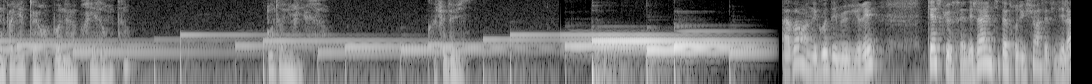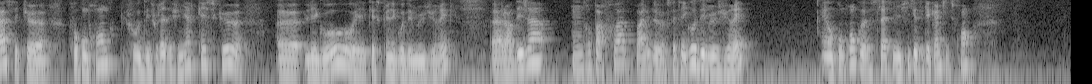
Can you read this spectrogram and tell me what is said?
Accompagnateur au bonheur présente Anthony Rius, coach de vie. Avoir un ego démesuré, qu'est-ce que c'est? Déjà une petite introduction à cette idée-là, c'est que faut comprendre, il faut déjà définir qu'est-ce que euh, l'ego et qu'est-ce qu'un ego démesuré. Euh, alors déjà, on entend parfois parler de cet ego démesuré et on comprend que cela signifie que c'est quelqu'un qui se prend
